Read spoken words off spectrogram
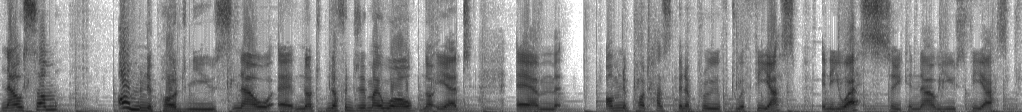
Now some Omnipod news. Now, uh, not nothing to do with my wall, not yet. Um, Omnipod has been approved with FIASP in the US, so you can now use FIASP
